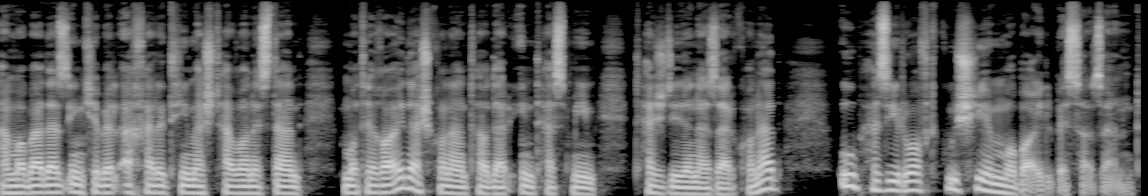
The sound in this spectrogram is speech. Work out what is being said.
اما بعد از اینکه بالاخره تیمش توانستند متقاعدش کنند تا در این تصمیم تجدید نظر کند، او پذیرفت گوشی موبایل بسازند.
